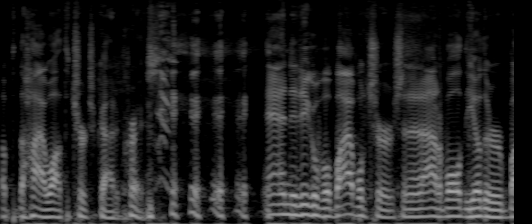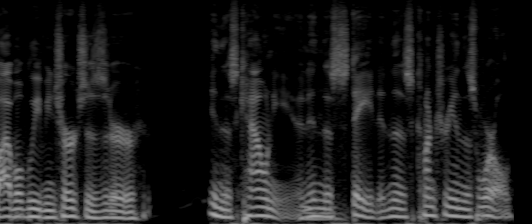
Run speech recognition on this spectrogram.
Up at the Hiawatha Church of God in Christ, and at Eagleville Bible Church, and out of all the other Bible believing churches that are in this county and in this mm-hmm. state, in this country, in this world,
